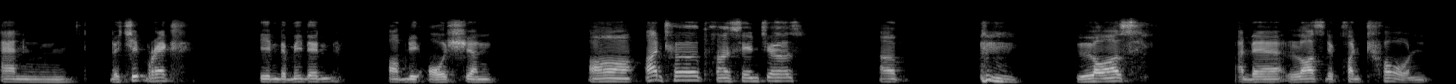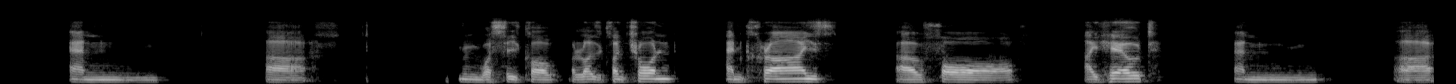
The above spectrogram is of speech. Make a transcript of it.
and the shipwreck in the middle of the ocean. Uh, other passengers uh, lost uh, they lost the control and uh, what's it called lost control and cries uh, for a health and uh,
